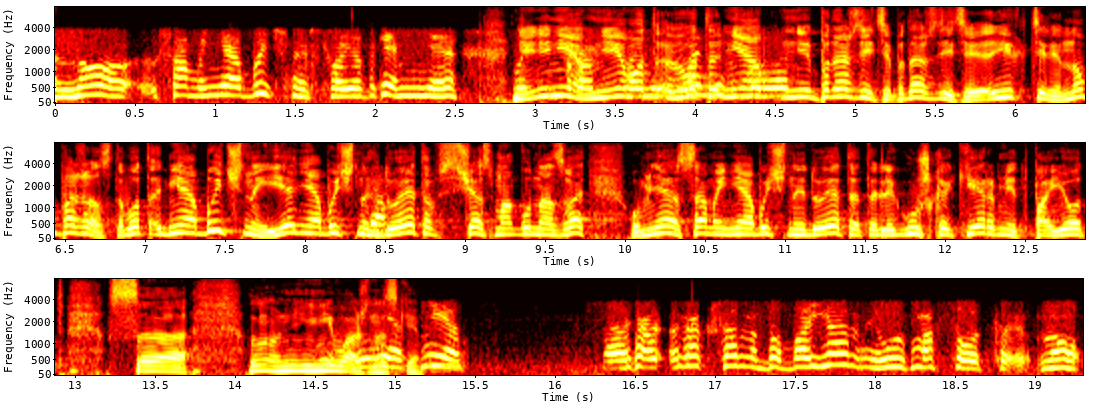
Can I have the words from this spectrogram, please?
но самый необычный в свое время мне... Не-не-не, мне вот, вот звонить не, было. не- подождите, подождите, Екатерина, ну, пожалуйста, вот необычный, я необычных Да. дуэтов сейчас могу назвать. У меня самый необычный дуэт это лягушка Кермит поет с, ну, не- неважно с нет, кем. Нет, Роксана Бабаян и Урмасот. Ну,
